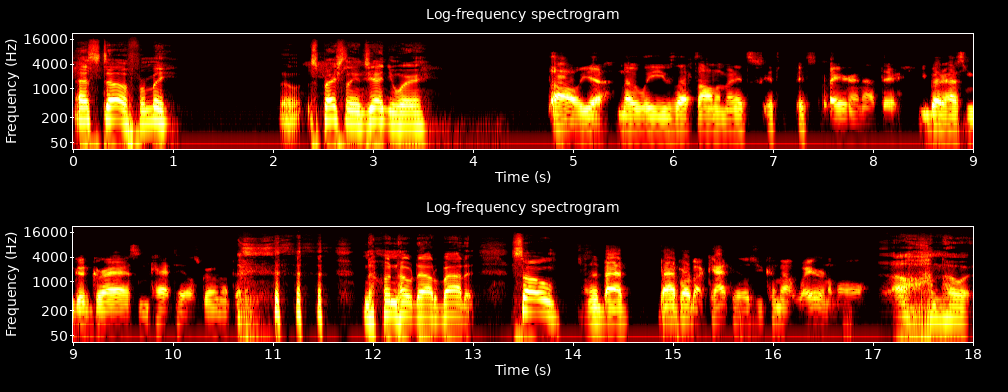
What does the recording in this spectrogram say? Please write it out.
That's tough for me. So, especially in January. Oh yeah, no leaves left on them, and it's it's it's barren out there. You better have some good grass and cattails growing up in it. no, no doubt about it. So and the bad bad part about cattails, you come out wearing them all. Oh, I know it.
